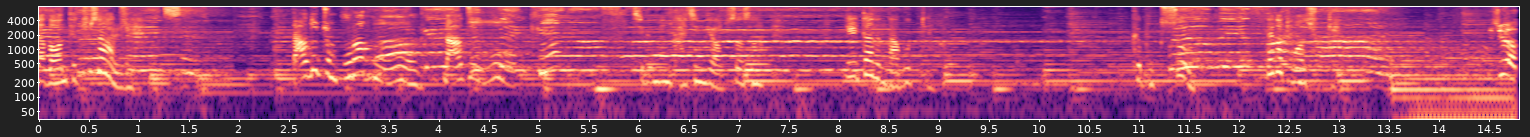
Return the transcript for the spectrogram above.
나 너한테 투자할래. 나도 좀 보라고 나도 지금은 가진 게 없어서 일단은 나부터. 그 복수 내가 도와줄게. 희주야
